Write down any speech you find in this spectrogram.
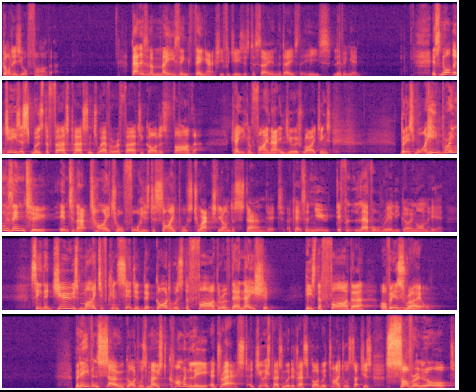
God is your Father. That is an amazing thing, actually, for Jesus to say in the days that he's living in. It's not that Jesus was the first person to ever refer to God as Father. Okay, you can find that in Jewish writings. But it's what he brings into, into that title for his disciples to actually understand it. Okay, it's a new, different level really going on here. See, the Jews might have considered that God was the father of their nation. He's the father of Israel. But even so, God was most commonly addressed, a Jewish person would address God with titles such as Sovereign Lord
